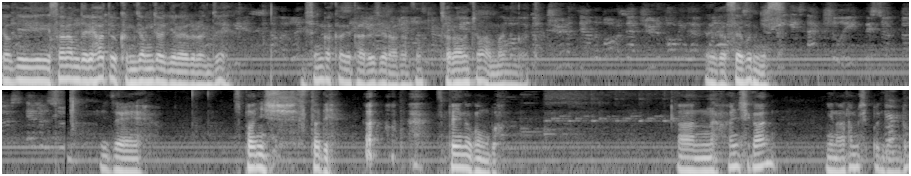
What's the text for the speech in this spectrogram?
여기 사람들이 하도 긍정적이라 그런지 심각하게 다르질 않아서 저랑은 좀 안 맞는 것 같아요. 여기가 세븐니스. 이제 스파니쉬 스터디 스페인어 공부 한 1시간이나 30분 The 정도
